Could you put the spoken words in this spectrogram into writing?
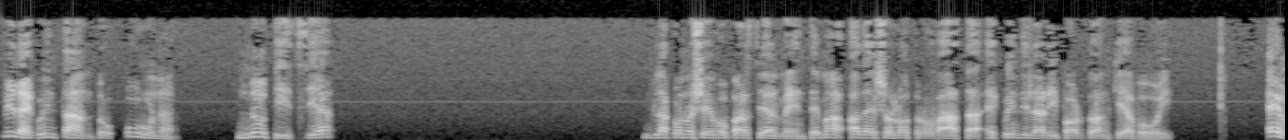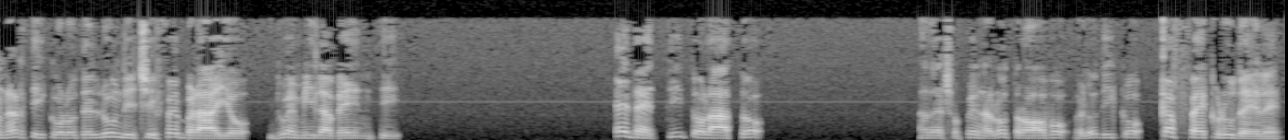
vi leggo intanto una notizia la conoscevo parzialmente, ma adesso l'ho trovata e quindi la riporto anche a voi. È un articolo dell'11 febbraio 2020 ed è titolato, adesso appena lo trovo, ve lo dico, Caffè crudele.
